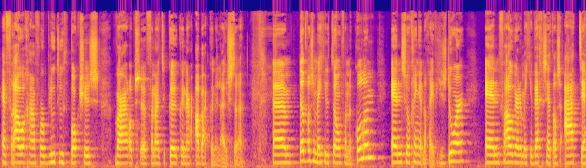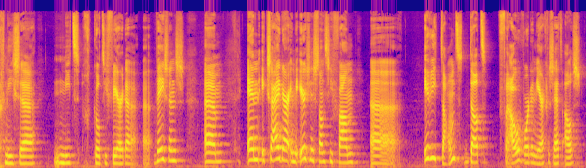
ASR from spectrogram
En vrouwen gaan voor Bluetooth-boxjes waarop ze vanuit de keuken naar ABBA kunnen luisteren. Ehm, dat was een beetje de toon van de column. En zo ging het nog eventjes door. En vrouwen werden een beetje weggezet als a-technische, niet gecultiveerde uh, wezens. Um, en ik zei daar in de eerste instantie van uh, irritant dat vrouwen worden neergezet als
